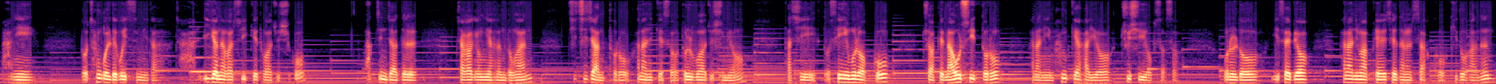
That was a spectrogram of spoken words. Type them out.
많이 또 창궐되고 있습니다. 잘 이겨나갈 수 있게 도와주시고 확진자들 자가격리하는 동안 지치지 않도록 하나님께서 돌보아 주시며 다시 또 새 힘을 얻고 주 앞에 나올 수 있도록 하나님 함께하여 주시옵소서. 오늘도 이 새벽 하나님 앞에 제단을 쌓고 기도하는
